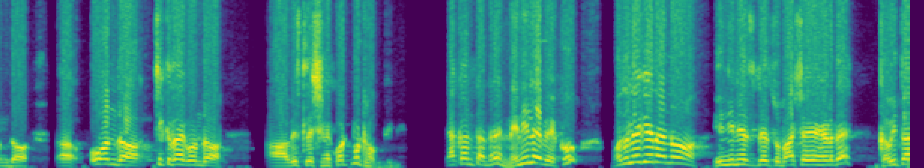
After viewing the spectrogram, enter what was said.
ಒಂದು ಒಂದು ಚಿಕ್ಕದಾಗಿ ಒಂದು ವಿಶ್ಲೇಷಣೆ ಕೊಟ್ಬಿಟ್ಟು ಹೋಗ್ತೀನಿ. ಯಾಕಂತಂದ್ರೆ ನೆನಿಲೇಬೇಕು. ಮೊದಲಿಗೆ ನಾನು ಇಂಜಿನಿಯರ್ಸ್ ಡೇ ಶುಭಾಶಯ ಹೇಳಿದೆ, ಕವಿತಾ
